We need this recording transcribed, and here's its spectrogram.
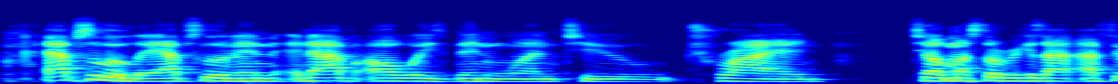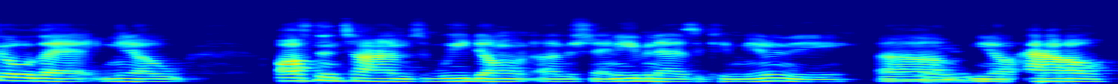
that? Absolutely, absolutely, and and I've always been one to try and tell my story because I, I feel that you know oftentimes we don't understand, even as a community, um, mm-hmm. you know, how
